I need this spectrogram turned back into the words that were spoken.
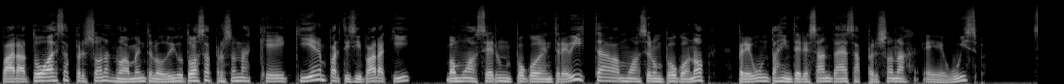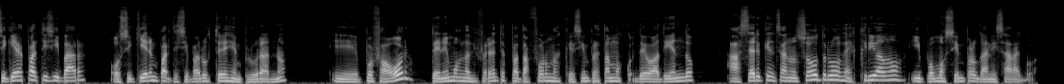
para todas esas personas, nuevamente lo digo, todas esas personas que quieren participar aquí. Vamos a hacer un poco de entrevista, vamos a hacer un poco, ¿no? Preguntas interesantes a esas personas eh, WISP. Si quieres participar o si quieren participar ustedes en plural, ¿no? Eh, por favor, tenemos las diferentes plataformas que siempre estamos debatiendo. Acérquense a nosotros, escríbanos y podemos siempre organizar algo.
